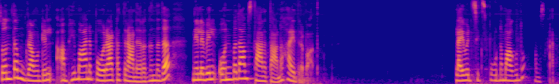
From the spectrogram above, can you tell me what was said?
സ്വന്തം ഗ്രൗണ്ടിൽ അഭിമാന പോരാട്ടത്തിനാണ് ഇറങ്ങുന്നത്. നിലവിൽ ഒൻപതാം സ്ഥാനത്താണ് ഹൈദരാബാദ്. ലൈവ് സിക്സ് പൂർണമാകുന്നു. നമസ്കാരം.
